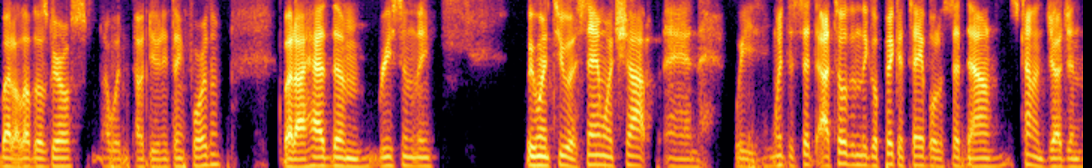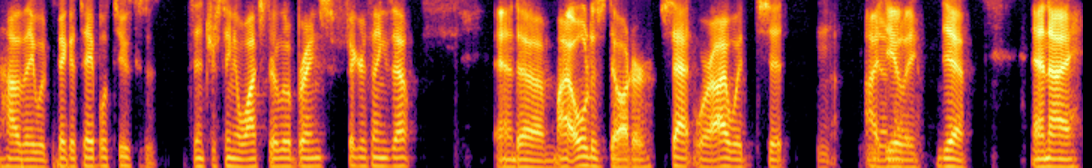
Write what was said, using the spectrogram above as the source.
but I love those girls. I wouldn't I would do anything for them. But I had them recently. We went to a sandwich shop and we went to sit. I told them to go pick a table to sit down. I was kind of judging how they would pick a table too, because it's interesting to watch their little brains figure things out. And uh, my oldest daughter sat where I would sit, Mm. No, no. ideally. Yeah. And I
